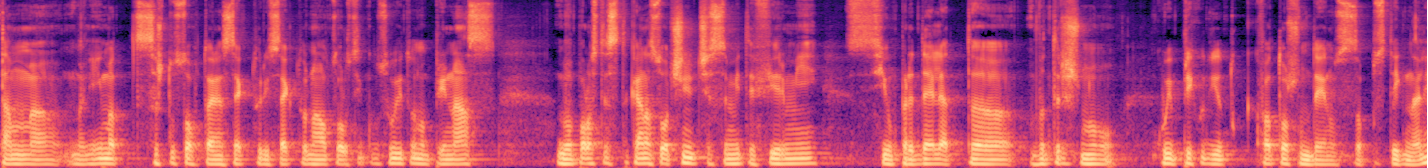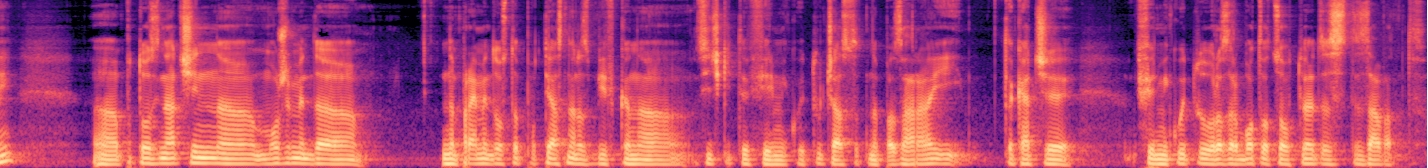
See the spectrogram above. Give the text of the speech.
там а, нали, имат също софтуерен сектор и сектор на аутсорсинг услугите, но при нас въпросите са така насочени, че самите фирми си определят а, вътрешно кои приходи от каква точно дейност са постигнали. А, по този начин а, можем да направим доста по-тясна разбивка на всичките фирми, които участват на пазара и така че фирми, които разработват софтуер, да се състезават,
